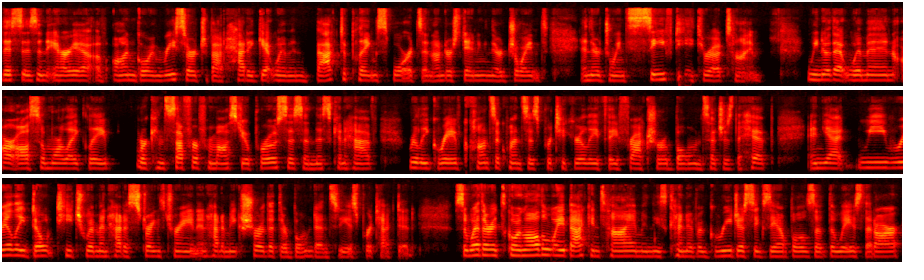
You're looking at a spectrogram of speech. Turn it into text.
This is an area of ongoing research about how to get women back to playing sports and understanding their joints and their joint safety throughout time. We know that women are also more likely or can suffer from osteoporosis, and this can have really grave consequences, particularly if they fracture a bone, such as the hip. And yet, we really don't teach women how to strength train and how to make sure that their bone density is protected. So, whether it's going all the way back in time in these kind of egregious examples of the ways that our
